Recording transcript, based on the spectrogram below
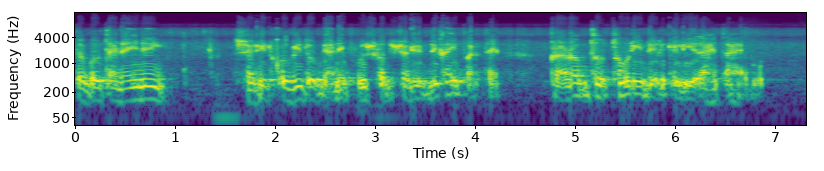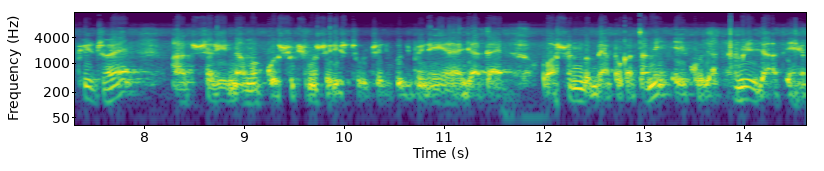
तो बोलते हैं, नहीं नहीं, शरीर को भी तो ज्ञानी पुरुष का तो शरीर दिखाई पड़ता है। प्रारब्ध थोड़ी देर के लिए रहता है वो। फिर जो है, आज शरीर नामक कोई सूक्ष्म शरीर स्थूल शरीर कुछ भी नहीं रह जाता है। वो असंग व्यापकता में एक हो जाता है, मिल जाते हैं।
